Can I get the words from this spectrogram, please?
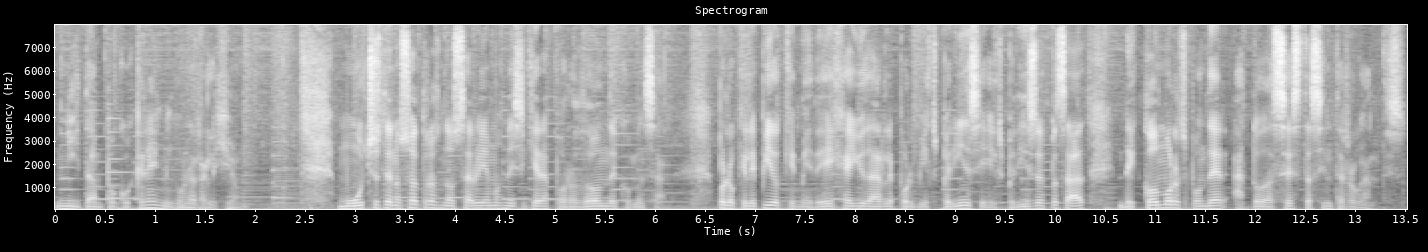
ni tampoco cree en ninguna religión? Muchos de nosotros no sabíamos ni siquiera por dónde comenzar, por lo que le pido que me deje ayudarle por mi experiencia y experiencias pasadas de cómo responder a todas estas interrogantes.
